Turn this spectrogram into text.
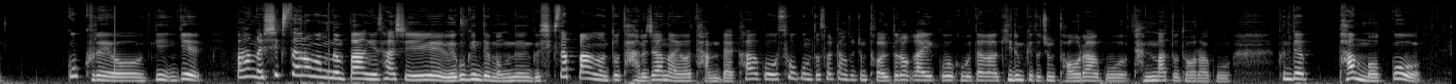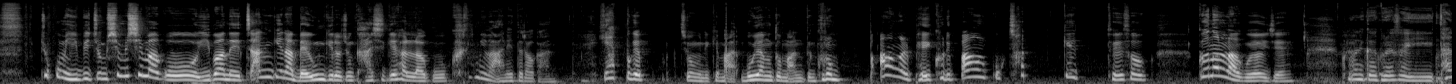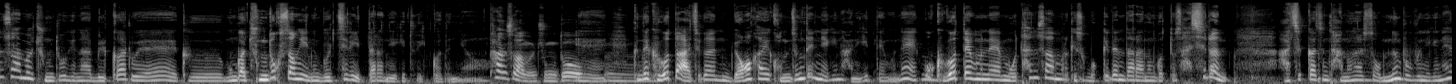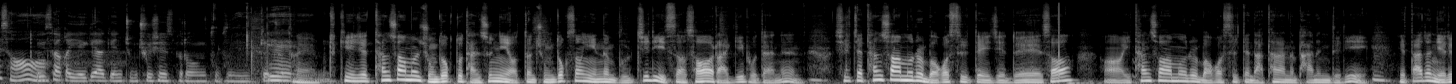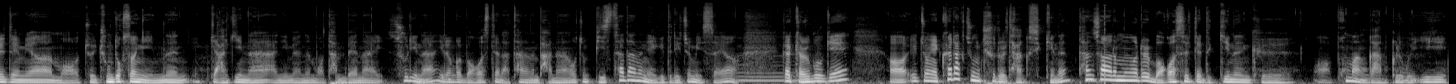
꼭 그래요. 이게, 이게 빵을 식사로 먹는 빵이 사실 외국인들 먹는 그 식사빵은 또 다르잖아요. 담백하고 소금도 설탕도 좀 덜 들어가 있고 거기다가 기름기도 좀 덜하고 단맛도 덜하고. 근데 밥 먹고 조금 입이 좀 심심하고 입안에 짠기나 매운 기를 좀 가시게 하려고 크림이 많이 들어간 예쁘게 좀 이렇게 마- 모양도 만든 그런 빵을 베이커리 빵을 꼭 찾게 돼서 끊으려고요 이제. 그러니까 그래서 이 탄수화물 중독이나 밀가루에 그 뭔가 중독성이 있는 물질이 있다라는 얘기도 있거든요. 탄수화물 중독. 예. 음. 근데 그것도 아직은 명확하게 검증된 얘기는 아니기 때문에 꼭 그것 때문에 뭐 탄수화물을 계속 먹게 된다라는 것도 사실은 아직까지는 단언할 수 없는 부분이긴 해서 의사가 얘기하기엔 좀 조심스러운 부분이 있겠죠. 예. 네, 특히 이제 탄수화물 중독도 단순히 어떤 중독성이 있는 물질이 있어서라기보다는 실제 탄수화물을 먹었을 때 이제 뇌에서 어, 이 탄수화물을 먹었을 때 나타나는 반응들이 이제 다른 예를 들면 뭐좀 중독성이 있는 약이나 아니면은 뭐 담배나 술이나 이런 걸 먹었을 때 나타나는 반응하고 좀 비슷하다는 얘기들이 좀 있어요. 그러니까 결국에 어, 일종의 쾌락 중추를 자극시키는 탄수화물을 먹었을 때 느끼는 그 어, 포만감 그리고 이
